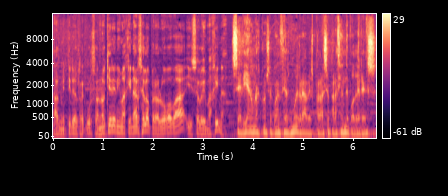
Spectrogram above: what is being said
admitir el recurso. No quieren imaginárselo, pero luego va y se lo imagina. Serían unas consecuencias muy graves para la separación de poderes,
